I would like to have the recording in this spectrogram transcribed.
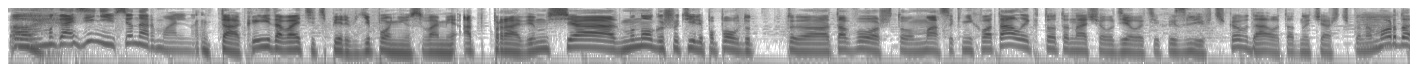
Ах. в магазине, и все нормально. Так, и давайте теперь в Японию с вами отправимся. Много шутили по поводу того, что масок не хватало, и кто-то начал делать их из лифчиков, да, вот одну чашечку на морду.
